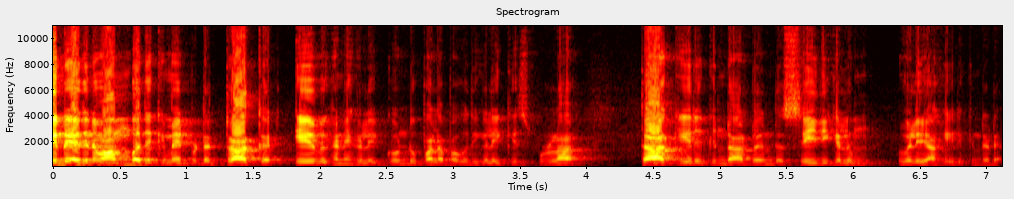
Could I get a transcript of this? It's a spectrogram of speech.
இன்றைய தினம் ஐம்பதுக்கு மேற்பட்ட டிராக்கெட் ஏவுகணைகளை கொண்டு பல பகுதிகளை கிஸ்புல்லா தாக்கி இருக்கின்றார்கள் என்ற செய்திகளும் வெளியாக இருக்கின்றன.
